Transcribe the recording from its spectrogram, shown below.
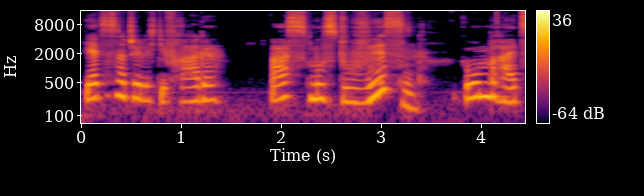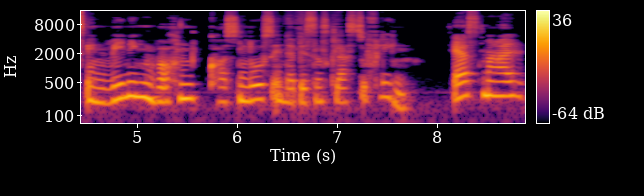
Jetzt ist natürlich die Frage, was musst du wissen, um bereits in wenigen Wochen kostenlos in der Business Class zu fliegen? Erstmal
